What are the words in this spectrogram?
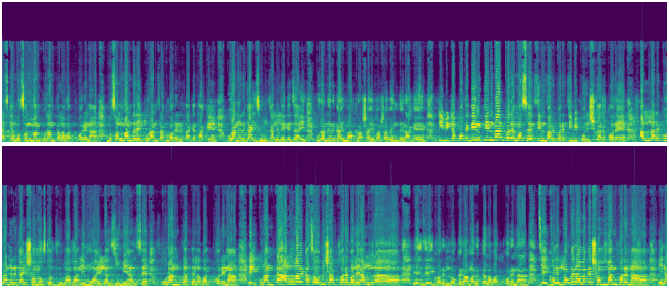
আজকে মুসলমান কোরআন তালাবাদ করে না। মুসলমানদের এই কোরআনটা ঘরের তাকে থাকে। কোরআনের গায়ে ঝুলকালি লেগে যায়। কোরআনের গায়ে মাকড়াশাই বাসা বেঁধে আগে। টিভিটা প্রতিদিন তিনবার করে মশে তিনবার করে টিভি পরিষ্কার করে। আল্লাহর কোরআনের গায়ে সমস্ত ধুলাবালি, ময়লা জমে আছে। কোরআনটা তেলাবাত করে না। এই কোরআনটা আল্লাহর কাছে অভিশাপ করে বলে, আল্লাহ, এই যে ঘরের লোকেরা আমার তেলাবাত করে না যে ঘরের লোকেরা আমাকে সম্মান করে না, এরা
